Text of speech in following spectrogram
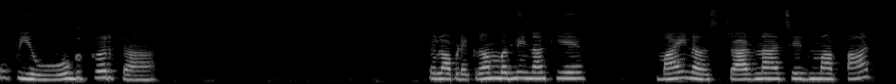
ઉપયોગ કરતા. ચલો આપણે ક્રમ બદલી નાખીએ. માઇનસ ચારના છેદમાં પાંચ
